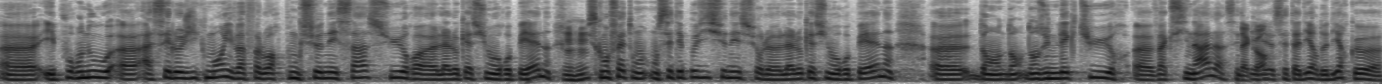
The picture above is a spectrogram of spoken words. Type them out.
Euh, et pour nous, euh, assez logiquement, il va falloir ponctionner ça sur euh, l'allocation européenne, mhm. puisqu'en fait, on, s'était positionné sur l'allocation européenne dans, dans, une lecture vaccinale, c'est-à-dire de dire que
